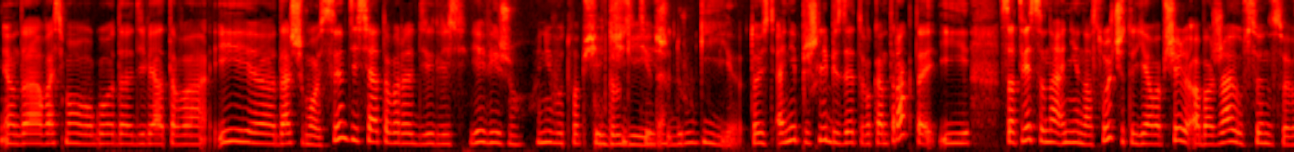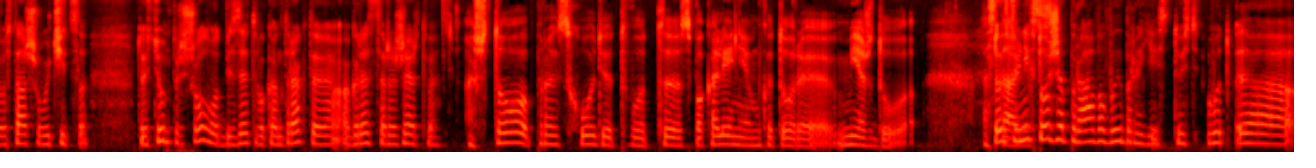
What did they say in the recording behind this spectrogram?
да, 8 года, 9 и дальше мой сын 10 родились. Я вижу, они вот вообще другие, чистейшие, да? другие. То есть они пришли без этого контракта, и, соответственно, они нас учат, и я вообще обожаю сына своего старшего учиться. То есть он пришел вот без этого контракта агрессора жертвы. А что происходит вот э, с поколением, которое между Остались. То есть у них тоже право выбора есть. То есть вот э,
